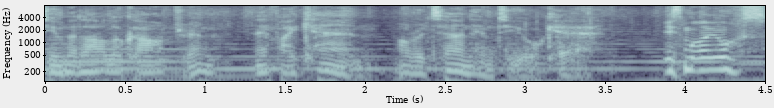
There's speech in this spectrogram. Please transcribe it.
Promise that I'll look after him, and if I can, I'll return him to your care. He's my horse,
